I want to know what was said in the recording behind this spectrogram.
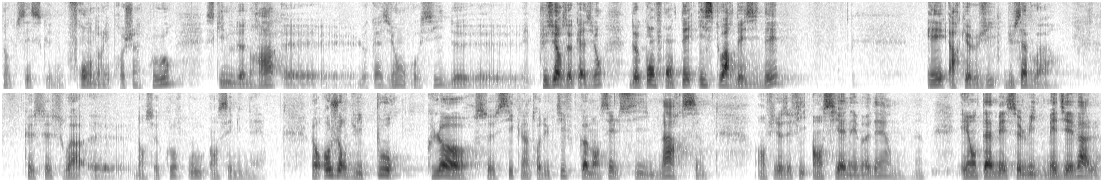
Donc c'est ce que nous ferons dans les prochains cours, ce qui nous donnera euh, l'occasion aussi de euh, plusieurs occasions de confronter histoire des idées et archéologie du savoir, que ce soit euh, dans ce cours ou en séminaire. Alors aujourd'hui, pour clore ce cycle introductif commencé le 6 mars en philosophie ancienne et moderne, hein, et entamer celui médiéval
